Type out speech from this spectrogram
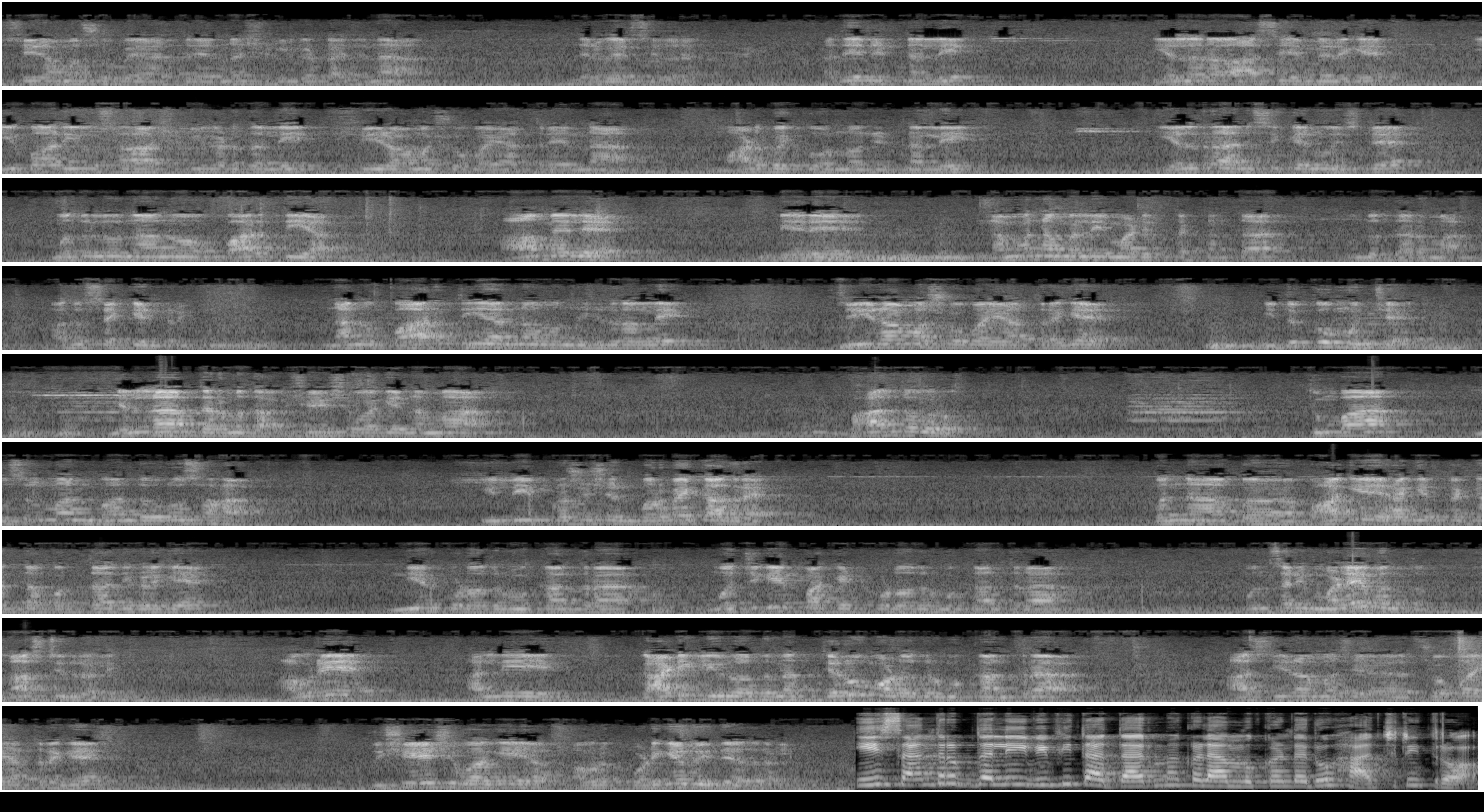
ಶ್ರೀರಾಮ ಶೋಭಾಯಾತ್ರೆಯನ್ನು ಶಿಡ್ಲಘಟ್ಟ ಜನ ನೆರವೇರಿಸಿದ್ದಾರೆ. ಅದೇ ನಿಟ್ಟಿನಲ್ಲಿ ಎಲ್ಲರ ಆಸೆಯ ಮೇರೆಗೆ ಈ ಬಾರಿಯೂ ಸಹ ಶ್ರೀಗಢದಲ್ಲಿ ಶ್ರೀರಾಮ ಶೋಭಾಯಾತ್ರೆಯನ್ನ ಮಾಡಬೇಕು ಅನ್ನೋ ನಿಟ್ಟಿನಲ್ಲಿ ಎಲ್ಲರ ಅನಿಸಿಕೆನೂ ಇಷ್ಟೇ. ಮೊದಲು ನಾನು ಭಾರತೀಯ, ಆಮೇಲೆ ಬೇರೆ ನಮ್ಮ ನಮ್ಮಲ್ಲಿ ಮಾಡಿರ್ತಕ್ಕಂಥ ಒಂದು ಧರ್ಮ, ಅದು ಸೆಕೆಂಡ್ರಿ ನಾನು ಭಾರತೀಯ ಅನ್ನೋ ಒಂದು ಇದರಲ್ಲಿ ಶ್ರೀರಾಮ ಶೋಭಾಯಾತ್ರೆಗೆ ಇದಕ್ಕೂ ಮುಂಚೆ ಎಲ್ಲ ಧರ್ಮದ, ವಿಶೇಷವಾಗಿ ನಮ್ಮ ಬಾಂಧವರು, ತುಂಬಾ ಮುಸಲ್ಮಾನ್ ಬಾಂಧವರು ಸಹ ಇಲ್ಲಿ ಪ್ರೊಸೆಷನ್ ಬರಬೇಕಾದ್ರೆ ಬನ್ನ ಭಾಗಿಯಾಗಿರ್ತಕ್ಕಂಥ ಭಕ್ತಾದಿಗಳಿಗೆ ನೀರು ಕೊಡೋದ್ರ ಮುಖಾಂತರ, ಮಜ್ಜಿಗೆ ಪಾಕೆಟ್ ಕೊಡೋದ್ರ ಮುಖಾಂತರ ಒಂದ್ಸರಿ ಮಳೆ ಬಂತು ಲಾಸ್ಟ್ ಇದರಲ್ಲಿ. ಅವರೇ ಅಲ್ಲಿ ಗಾಡಿಗಳಿರೋದನ್ನ ತೆರವು ಮಾಡೋದ್ರ ಮುಖಾಂತರ ಆ ಶ್ರೀರಾಮ ಶೋಭಾಯಾತ್ರೆಗೆ ವಿಶೇಷವಾಗಿ ಅವರ ಕೊಡುಗೆನೂ ಇದೆ ಅದರಲ್ಲಿ. ಈ ಸಂದರ್ಭದಲ್ಲಿ ವಿವಿಧ ಧರ್ಮಗಳ ಮುಖಂಡರು ಹಾಜರಿದ್ರು.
